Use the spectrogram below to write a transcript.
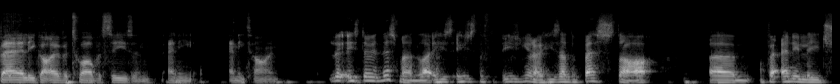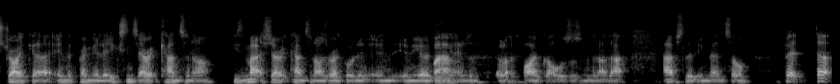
barely got over twelve a season any any time look, he's doing this, man. Like he's he's the he's you know he's had the best start um, for any lead striker in the Premier League since Eric Cantona. He's matched Eric Cantona's record in, in, in the opening wow. games, like five goals or something like that. Absolutely mental. But that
